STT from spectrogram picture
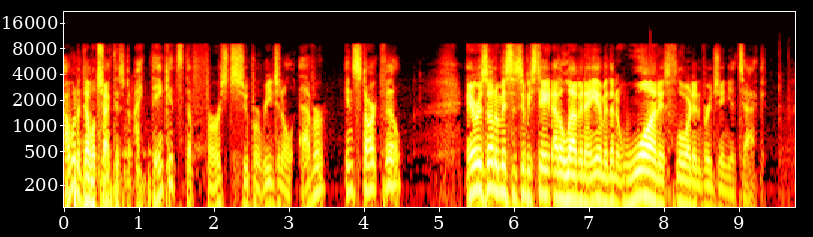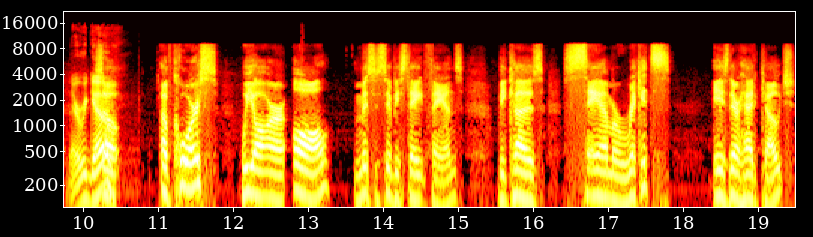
I want to double check this, but I think it's the first super regional ever in Starkville. Arizona, Mississippi State at 11 a.m., and then at 1 is Florida and Virginia Tech. There we go. So, of course, we are all Mississippi State fans because Sam Ricketts is their head coach,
